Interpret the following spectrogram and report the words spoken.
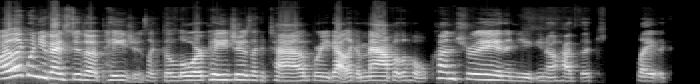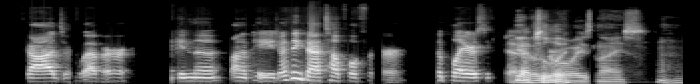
I like when you guys do the pages, like the lore pages, like a tab where you got like a map of the whole country, and then you you know have the like gods or whoever in the on a page. I think that's helpful for the players. To, Yeah, yeah, absolutely. Those are always nice. Mhm.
